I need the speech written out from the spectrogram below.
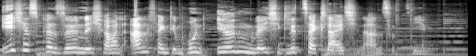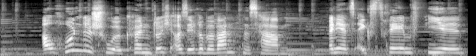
ich es persönlich, wenn man anfängt, dem Hund irgendwelche Glitzerkleidchen anzuziehen. Auch Hundeschuhe können durchaus ihre Bewandtnis haben. Wenn jetzt extrem viel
